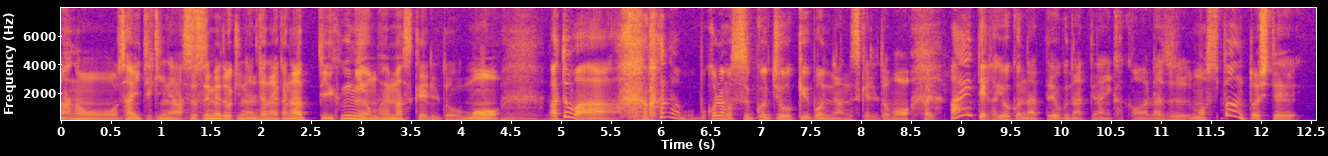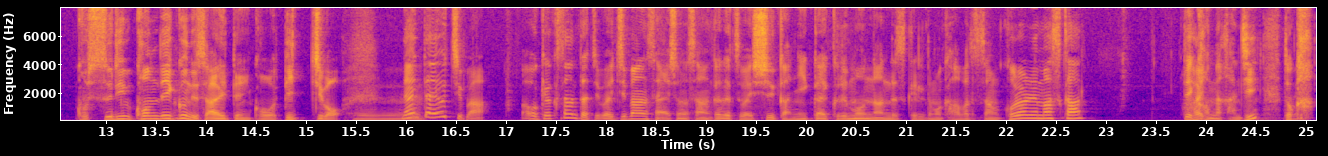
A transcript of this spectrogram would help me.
あのー最適な進め時なんじゃないかなっていうふうに思いますけれども、あとは これはもすっごい上級ポイントなんですけれども、はい。相手が良くなって良くなってないにかかわらずもうスパンとしてこうすり込んでいくんですよ相手にこうピッチを。大体うちはお客さんたちは一番最初の3ヶ月は1週間に1回来るもんなんですけれども川端さん来られますか？ってはい。こんな感じ、とか。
